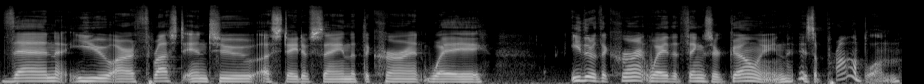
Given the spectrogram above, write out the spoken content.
then you are thrust into a state of saying that the current way, either the current way that things are going is a problem,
